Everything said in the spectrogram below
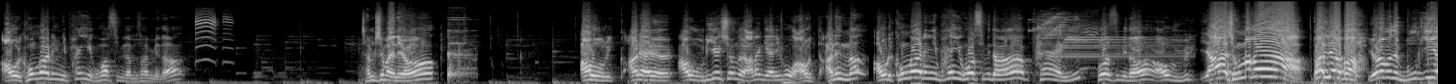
아, 우리 건강님님 팡이 고맙습니다. 감사합니다. 잠시만요. 아 우리 아니 아니 아우 리액션을 안 한 게 아니고 아우 안 했나? 아 우리 건강이님 팡이 고맙습니다. 팡이. 고맙습니다. 아우 왜- 야 정러가! 빨리 와봐. 여러분들 무기요.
